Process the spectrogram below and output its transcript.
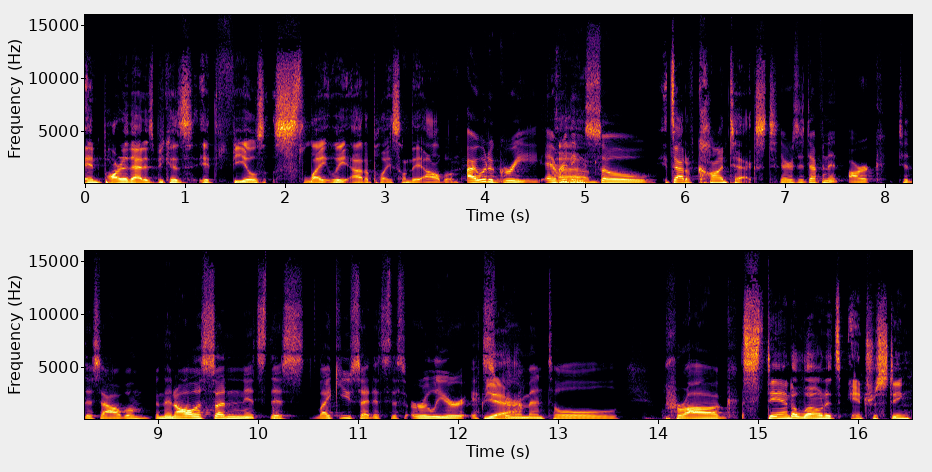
And part of that is because it feels slightly out of place on the album. I would agree. Everything's so It's out of context. there's a definite arc to this album, and then all of a sudden it's this, like you said, it's this earlier experimental prog. Standalone, it's interesting.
